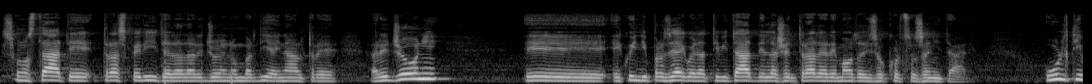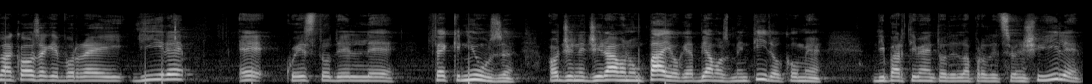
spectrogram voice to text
sono state trasferite dalla Regione Lombardia in altre regioni e, e quindi prosegue l'attività della centrale remota di soccorso sanitario. Ultima cosa che vorrei dire è questo delle fake news. Oggi ne giravano un paio che abbiamo smentito come Dipartimento della Protezione Civile,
